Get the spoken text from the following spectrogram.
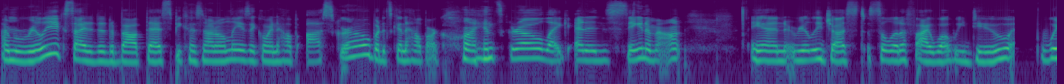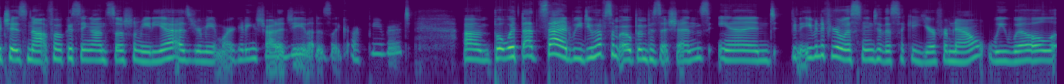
I'm really excited about this because not only is it going to help us grow, but it's going to help our clients grow like an insane amount and really just solidify what we do, which is not focusing on social media as your main marketing strategy. That is like our favorite. Um, but with that said, we do have some open positions. And even if you're listening to this like a year from now, we will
